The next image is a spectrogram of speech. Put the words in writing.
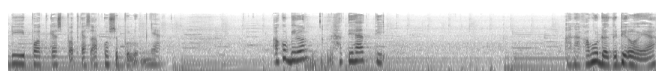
di podcast podcast aku sebelumnya. Aku bilang hati-hati. Anak kamu udah gede loh ya.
